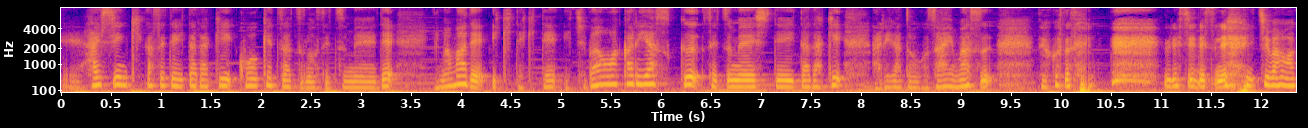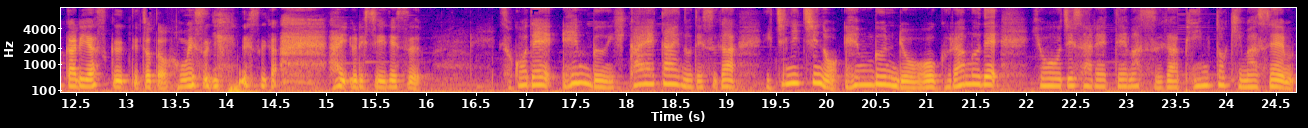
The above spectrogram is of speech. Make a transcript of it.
え、配信聞かせていただき高血圧の説明で今まで生きてきて一番わかりやすく説明していただきありがとうございます。ということで 嬉しいですね。一番わかりやすくってちょっと褒めすぎですがはい嬉しいです。そこで塩分控えたいのですが1日の塩分量をグラムで表示されてますがピンときません。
